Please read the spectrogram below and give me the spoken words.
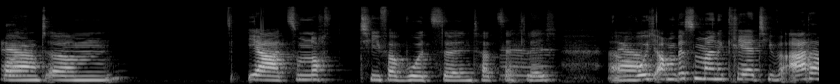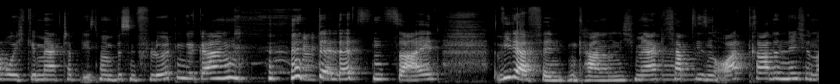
Ja. Und ähm, ja, zum noch tiefer Wurzeln tatsächlich. Mhm. Ähm, ja. Wo ich auch ein bisschen meine kreative Ader, wo ich gemerkt habe, die ist mal ein bisschen flöten gegangen in der mhm. letzten Zeit, wiederfinden kann. Und ich merke, ich habe mhm. diesen Ort gerade nicht und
